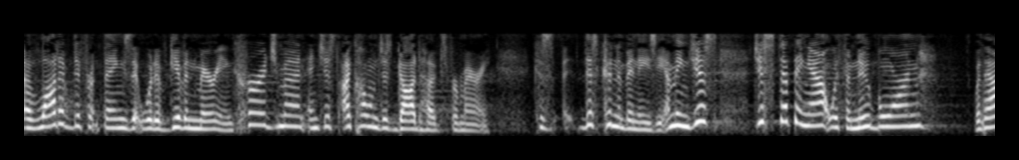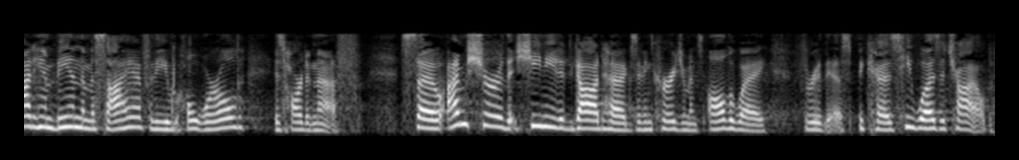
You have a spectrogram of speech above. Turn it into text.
a lot of different things that would have given Mary encouragement and just I call them just God hugs for Mary because this couldn't have been easy. I mean, just just stepping out with a newborn without him being the Messiah for the whole world is hard enough. So I'm sure that she needed God hugs and encouragements all the way through this because he was a child.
